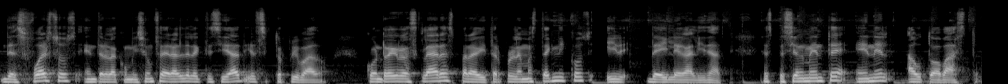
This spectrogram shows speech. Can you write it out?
de esfuerzos entre la Comisión Federal de Electricidad y el sector privado, con reglas claras para evitar problemas técnicos y de ilegalidad, especialmente en el autoabasto.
